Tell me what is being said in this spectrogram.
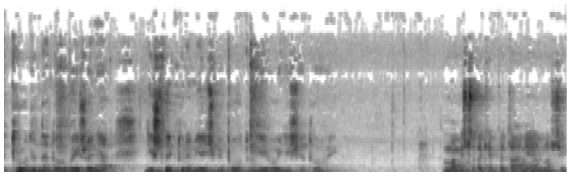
e, trudne do obejrzenia niż te, które mieliśmy po II wojnie światowej. Mam jeszcze takie pytanie odnośnie,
